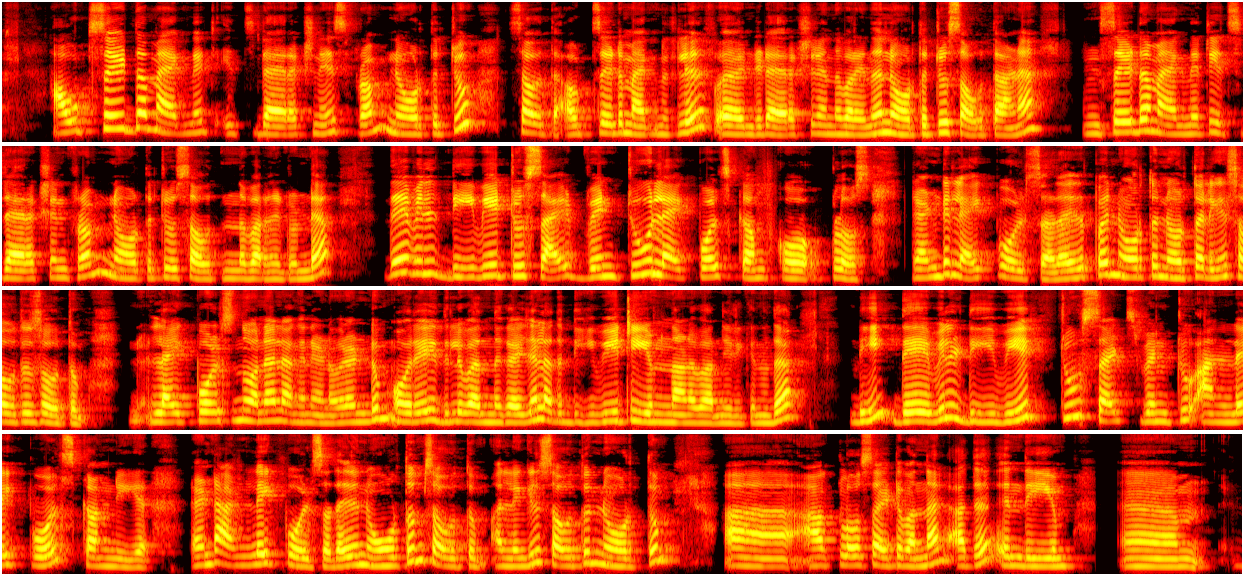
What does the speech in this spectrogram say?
Outside the magnet its direction is from north to south outside മാഗ്നറ്റിൽ എന്റെ ഡയറക്ഷൻ എന്ന് പറയുന്നത് നോർത്ത് ടു സൗത്ത് ആണ്. Inside the magnet its direction from north to south എന്ന് പറഞ്ഞിട്ടുണ്ട്. They will deviate to side when two like poles come close രണ്ട് like poles അതായത് ഇപ്പോൾ north north അല്ലെങ്കിൽ സൗത്ത് സൗത്തും ലൈക്ക് പോൾസ് എന്ന് പറഞ്ഞാൽ അങ്ങനെയാണ്? രണ്ടും ഒരേ ഇതിൽ വന്നു കഴിഞ്ഞാൽ അത് ഡീവിയേറ്റ് ചെയ്യും എന്നാണ് പറഞ്ഞിരിക്കുന്നത്. The they will deviate to sides when two unlike poles come near രണ്ട് അൺലൈക്ക് പോൾസ് അതായത് നോർത്തും സൗത്തും അല്ലെങ്കിൽ സൗത്തും നോർത്തും ക്ലോസ് ആയിട്ട് വന്നാൽ അത് എന്ത് ചെയ്യും?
